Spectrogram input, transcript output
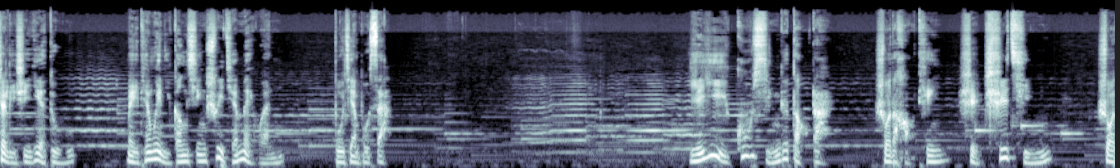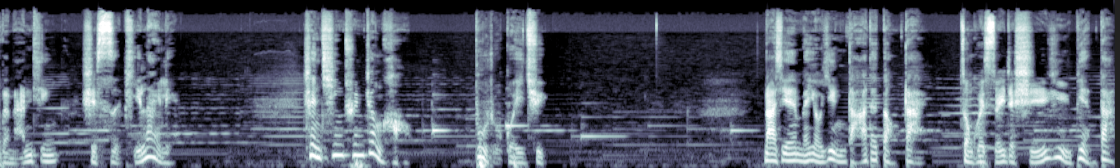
这里是夜读，每天为你更新睡前美文，不见不散。一意孤行的等待，说的好听是痴情。说的难听是死皮赖脸，趁青春正好，不如归去。那些没有应答的等待，总会随着时日变淡。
